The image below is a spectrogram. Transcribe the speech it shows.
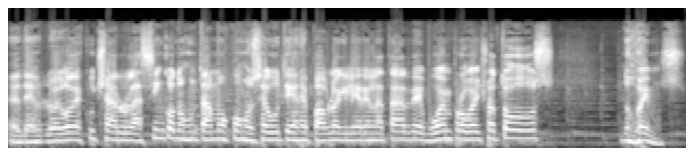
Eh, luego de escucharlo, a las 5 nos juntamos con José Gutiérrez, Pablo Aguilera en la tarde. Buen provecho a todos. Nos vemos.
